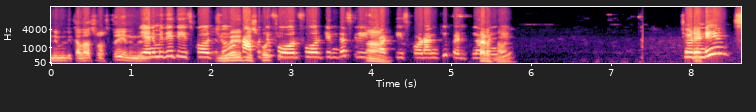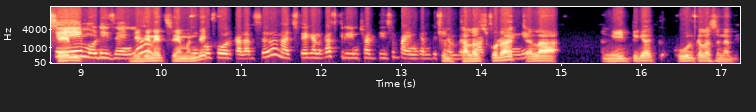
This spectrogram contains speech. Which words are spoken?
ఎనిమిది కలర్స్ వస్తాయి ఎనిమిది తీసుకోవచ్చు. ఫోర్ ఫోర్ కింద స్క్రీన్. షాట్ తీసుకోవడానికి పెడుతున్నామండి. పెడతాం చూడండి సేమ్ డిజైన్ సేమ్ అండి ఫోర్ కలర్స్ నచ్చితే కనుక స్క్రీన్ షాట్ తీసి పైన కనిపిస్తున్న number కి కలర్స్ కూడా. చాలా నీట్గా కూల్ కలర్స్ అది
